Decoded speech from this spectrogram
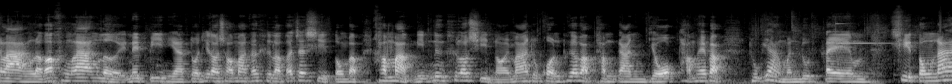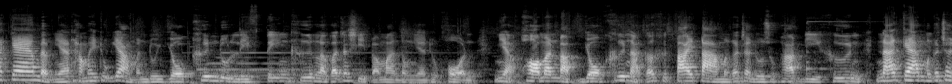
กลางแล้วก็ข้างล่างเลย ในปีนี้ตัวที่เราชอบมากก็คือเราก็จะฉีดตรงแบบขมับนิดนึงคือเราฉีดน้อยมากทุกคนเพื่อแบบทำการยกทำให้แบบทุกอย่างมันดูเต็ม ฉีดตรงหน้าแก้มแบบนี้ยทำให้ทุกอย่างมันดูยกขึ้นดูลิฟติ้งขึ้นเราก็จะฉีดประมาณตรงนี้ทุกคนเนี่ยพอมันแบบยกขึ้นอะก็คือใต้ตามันก็จะดูสุขภาพดีขึ้น หน้าแก้มมันก็จะ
